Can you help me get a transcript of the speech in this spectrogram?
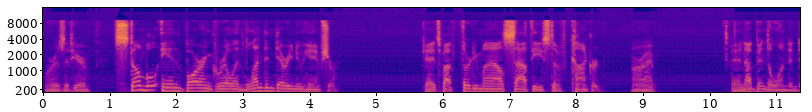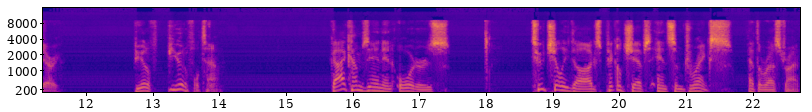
where is it here? Stumble Inn Bar and Grill in Londonderry, New Hampshire. Okay, it's about 30 miles southeast of Concord. All right. And I've been to Londonderry. Beautiful, beautiful town. Guy comes in and orders two chili dogs, pickled chips, and some drinks at the restaurant.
